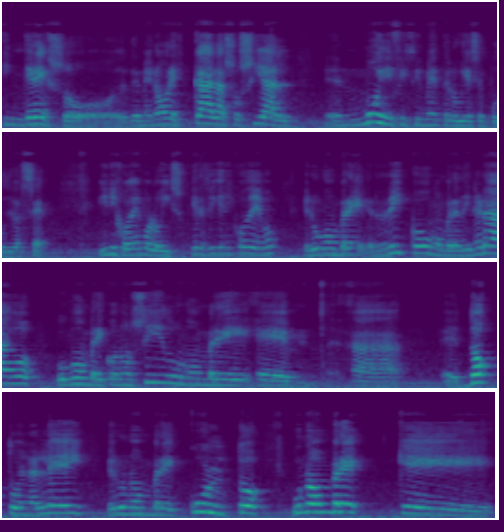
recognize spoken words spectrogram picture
ingreso, de menor escala social, eh, muy difícilmente lo hubiese podido hacer. y Nicodemo lo hizo. Quiere decir que Nicodemo era un hombre rico, un hombre adinerado, un hombre conocido, un hombre docto en la ley, era un hombre culto, un hombre que,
